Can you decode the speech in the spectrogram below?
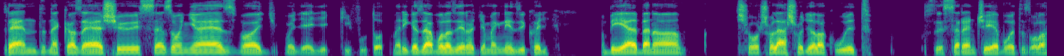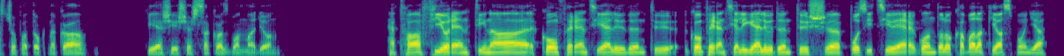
trendnek az első szezonja ez, vagy, vagy egy, egy kifutott. Mert igazából azért, hogyha megnézzük, hogy a BL-ben a sorsolás hogy alakult, szerencséje volt az olasz csapatoknak a kieséses szakaszban nagyon. Hát ha a Fiorentina konferencia elődöntő, konferencia liga elődöntős pozíciójára gondolok, ha valaki azt mondja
